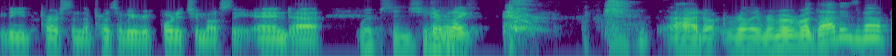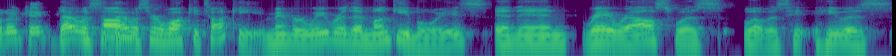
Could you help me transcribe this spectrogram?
lead person, the person we reported to mostly, and uh, Whips and chains. they were like. I don't really remember what that is about, but okay. That was that Um, was her walkie-talkie. Remember, we were the Monkey Boys, and then Ray Rouse was what was he? He was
